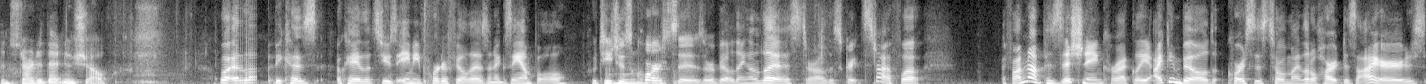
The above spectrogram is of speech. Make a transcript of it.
and started that new show well i love it because okay let's use amy porterfield as an example who teaches mm-hmm. courses or building a list or all this great stuff well if i'm not positioning correctly i can build courses to my little heart desires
